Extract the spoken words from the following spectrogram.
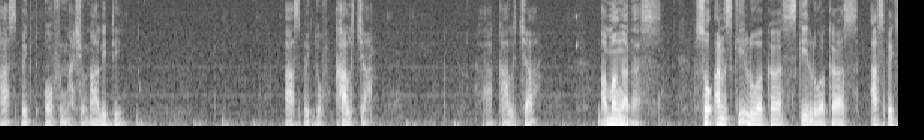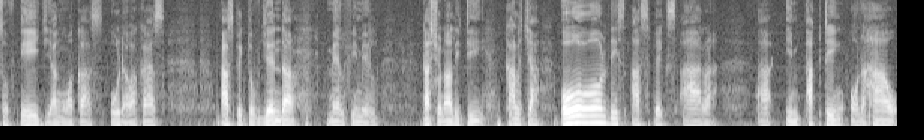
aspect of nationality, aspect of culture, uh, culture, among others. So unskilled workers, skilled workers, aspects of age, young workers, older workers, aspect of gender, male, female, nationality, culture, all these aspects are uh, impacting on how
